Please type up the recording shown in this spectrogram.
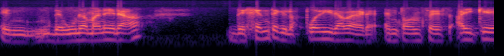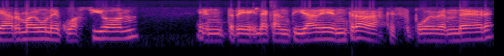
en, de una manera de gente que los puede ir a ver. Entonces hay que armar una ecuación entre la cantidad de entradas que se puede vender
